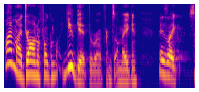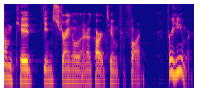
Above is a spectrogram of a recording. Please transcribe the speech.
Why am I drawing a fucking? You get the reference I'm making. It's like some kid getting strangled in a cartoon for fun, for humor.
